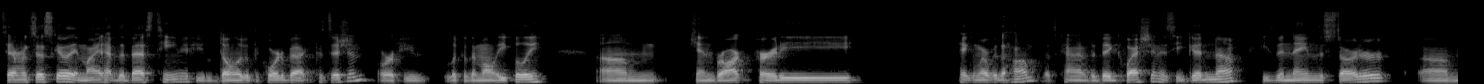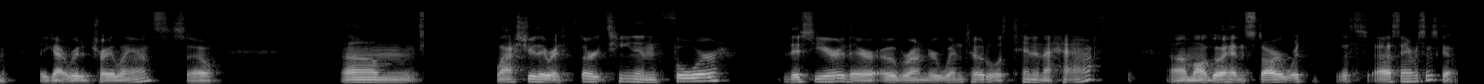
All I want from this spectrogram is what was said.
San Francisco, they might have the best team if you don't look at the quarterback position or if you look at them all equally. Um, can Brock Purdy take him over the hump? That's kind of the big question. Is he good enough? He's been named the starter. Um, they got rid of Trey Lance. So um last year they were 13 and 4. This year their over under win total is 10 and a half. Um, I'll go ahead and start with this uh, San Francisco.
